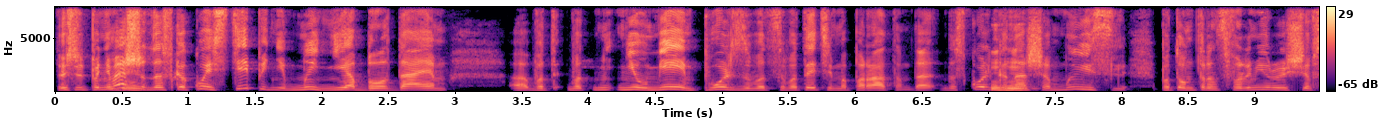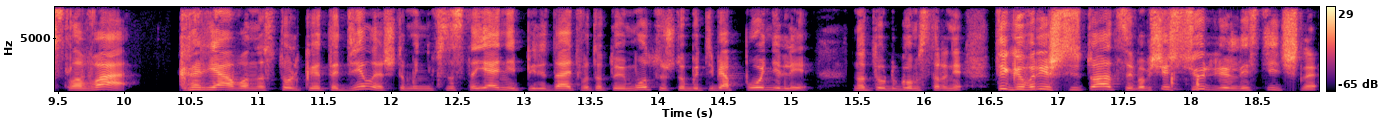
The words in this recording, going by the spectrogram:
То есть, вот понимаешь, угу. что до какой степени мы не обладаем а, вот, вот не умеем пользоваться вот этим аппаратом, да, насколько угу. наша мысль, потом трансформирующая в слова, коряво настолько это делает, что мы не в состоянии передать вот эту эмоцию, чтобы тебя поняли на другом стороне. Ты говоришь ситуации вообще сюрреалистичная.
